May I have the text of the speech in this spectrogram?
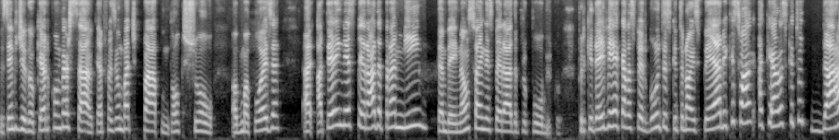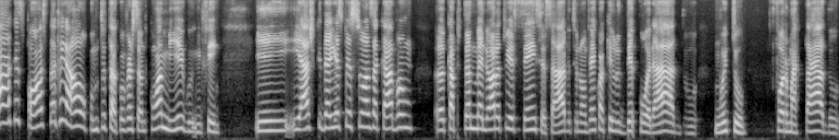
eu sempre digo, eu quero conversar, eu quero fazer um bate-papo, um talk show, alguma coisa, até inesperada para mim também, não só inesperada para o público, porque daí vem aquelas perguntas que tu não espera e que são aquelas que tu dá a resposta real, como tu está conversando com um amigo, enfim. E, e, acho que daí as pessoas acabam uh, captando melhor a tua essência, sabe? Tu não vem com aquilo decorado, muito formatado.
